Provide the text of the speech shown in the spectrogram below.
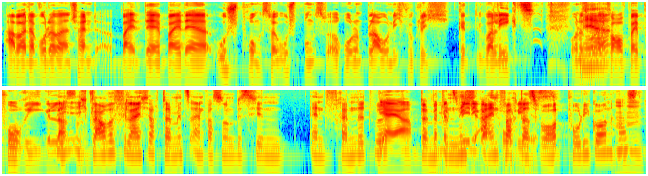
aber da wurde aber anscheinend bei der, bei der Ursprungs, bei Ursprungs Rot und Blau nicht wirklich überlegt und es Ja. wurde einfach auch bei Pori gelassen. Ich, ich glaube vielleicht auch, damit es einfach so ein bisschen entfremdet wird, Ja, ja, damit du nicht einfach Poly das ist. Wort Polygon hast. Mhm.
